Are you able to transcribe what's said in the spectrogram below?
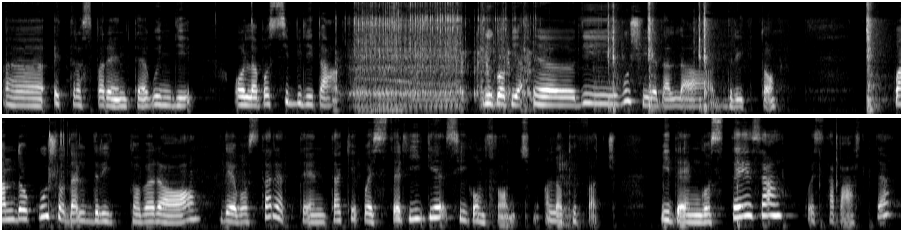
eh, è trasparente quindi ho la possibilità di, eh, di cucire dal dritto. Quando cucio dal dritto però devo stare attenta che queste righe si confrontino. Allora che faccio vi tengo stesa questa parte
